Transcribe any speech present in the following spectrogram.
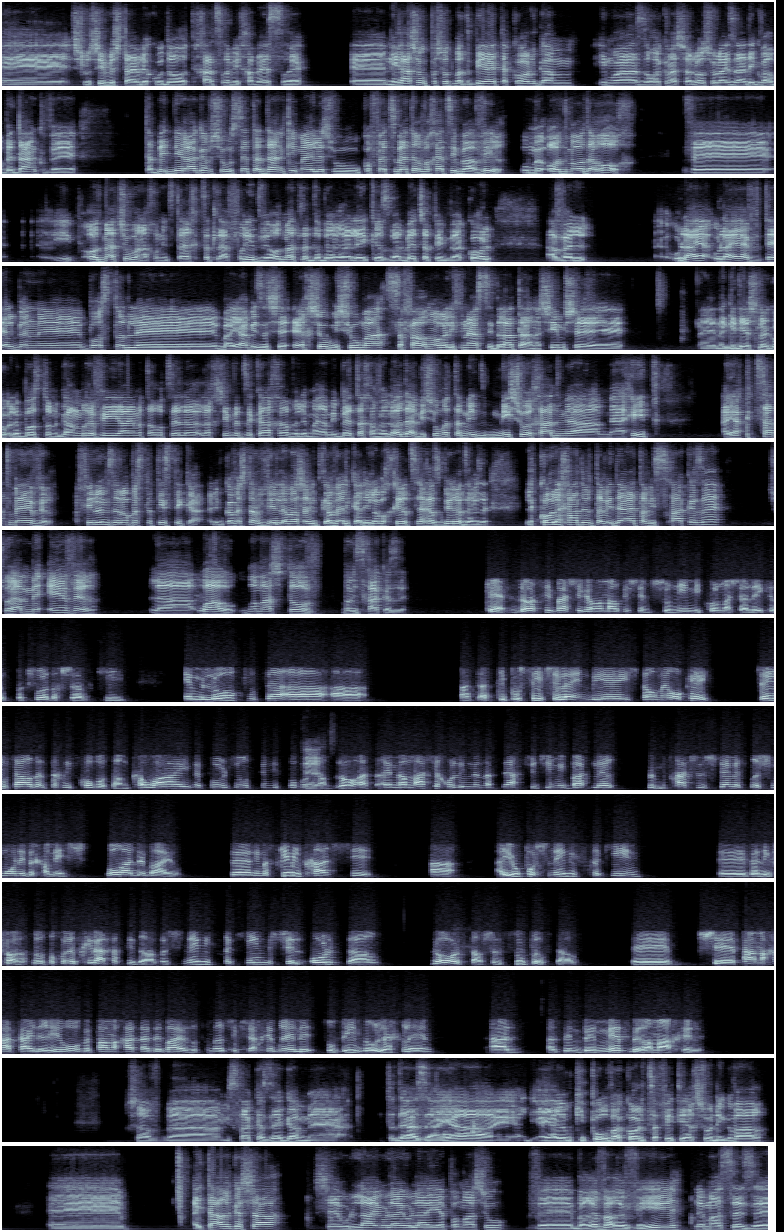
32 נקודות, 11 מ-15, uh, נראה שהוא פשוט מטביע את הכל, גם אם הוא היה זורק מהשלוש, אולי זה היה נגמר בדנק, ותמיד נראה גם שהוא עושה את הדנקים האלה שהוא קופץ מטר וחצי באוויר, הוא מאוד מאוד ארוך. ועוד מעט, שוב, אנחנו נצטרך קצת להפריד ועוד מעט לדבר על הלייקרס ועל מצ'אפים והכל, אבל אולי, אולי ההבדל בין uh, בוסטון למיאמי זה שאיכשהו, משום מה, ספרנו הרי לפני הסדרה את האנשים ש... אה, נגיד יש לבוסטון גם רביעייה, אם אתה רוצה להחשיב את זה ככה, ולמיאמי בטח, אבל לא יודע, משום מה תמיד מישהו אחד מה, מההיט היה קצת מעבר, אפילו אם זה לא בסטטיסטיקה. אני מקווה שאתה מבין למה שאני מתכוון, כי אני לא הכי מצליח להסביר את זה, אבל זה, לכל אחד מהם תמיד היה את המשחק הזה, שהוא היה מעבר לוואו, הוא ממש טוב במשחק הזה. כן, זו הסיבה שגם אמרתי שהם שונים מכל מה שהלייקרס פגשו עד עכשיו, כי הם לא קבוצה, הטיפוסית של ה-NBA, שאתה אומר, אוקיי, ג'יימס ארדן צריך לסחוב אותם, קוואי ופול ג'ורד צריכים לסחוב כן. אותם. לא, הם ממש יכולים לנצח שג'ימי באטלר במשחק של 12, 8 ו-5, או עד ביו. ואני מסכים איתך שהיו פה שני משחקים, אה, ואני כבר לא זוכר את תחילת הסדרה, אבל שני משחקים של אולסטאר, לא אולסטאר, של סופרסטאר, אה, שפעם אחת טיילר הירו ופעם אחת אדה-ביו, זאת אומרת שכשהחבר'ה האלה טובים והולך להם, אז, אז הם באמת ברמה אחרת. עכשיו, במשחק הזה גם, אה, אתה יודע, זה היה, היה יום כיפור והכל, צפיתי איך שהוא נגמר. הייתה הרגשה שאולי, אולי, אולי יהיה פה משהו, וברבע הרביעי למעשה זה,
